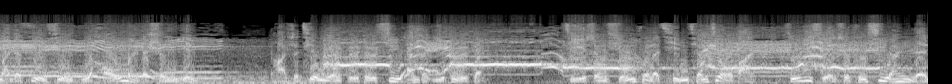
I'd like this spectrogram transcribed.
满着自信与豪迈的声音。它是千年古都西安的一部分，几声雄壮的秦腔叫板，足以显示出西安人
